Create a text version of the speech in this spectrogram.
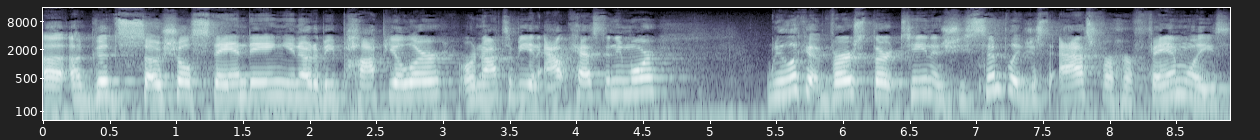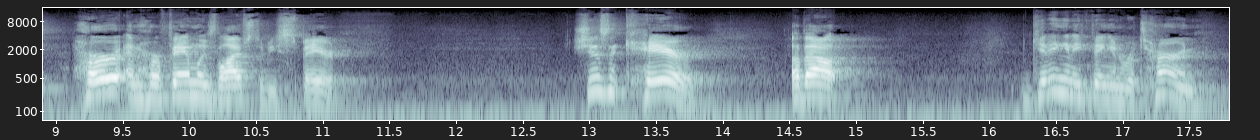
a, a good social standing, you know, to be popular or not to be an outcast anymore we look at verse 13, and she simply just asks for her family's, her and her family's lives to be spared. She doesn't care about getting anything in return.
